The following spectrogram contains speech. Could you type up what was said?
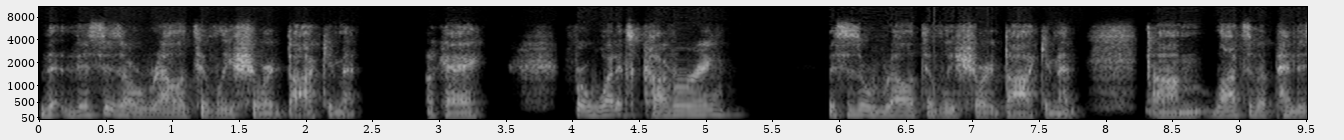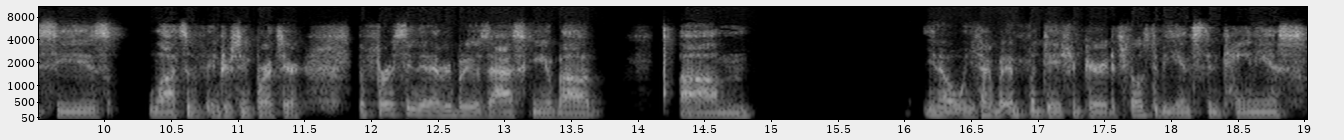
This is a relatively short document. Okay. For what it's covering, This is a relatively short document. Um, lots of appendices, lots of interesting parts here. The first thing that everybody was asking about, um, you know, when you talk about implementation period, it's supposed to be instantaneous.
